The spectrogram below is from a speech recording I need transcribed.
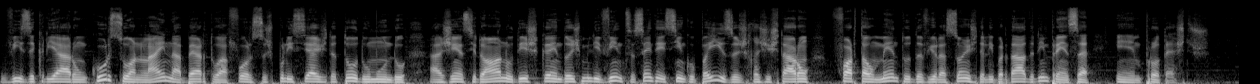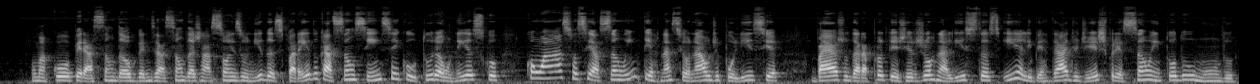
visa criar um curso online aberto a forças policiais de todo o mundo. A agência da ONU diz que em 2020 65 países registraram forte aumento de violações da liberdade de imprensa em protestos. Uma cooperação da Organização das Nações Unidas para Educação, Ciência e Cultura, Unesco, com a Associação Internacional de Polícia, vai ajudar a proteger jornalistas e a liberdade de expressão em todo o mundo.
